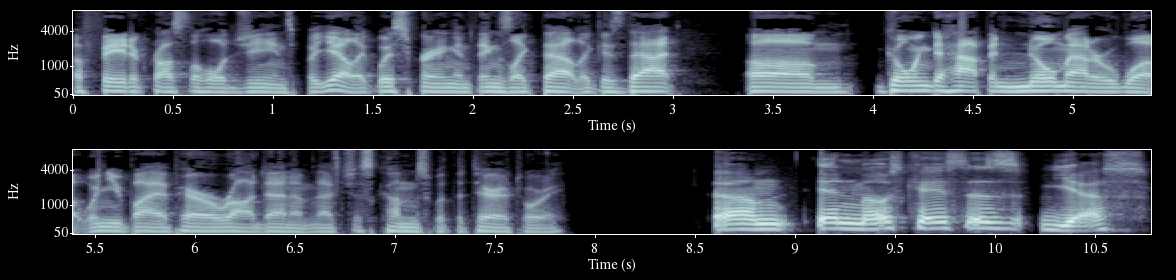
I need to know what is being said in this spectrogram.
a fade across the whole jeans, but yeah, like whiskering and things like that. Like, is that um, going to happen no matter what when you buy a pair of raw denim? That just comes with the territory. Um, in most cases, yes,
